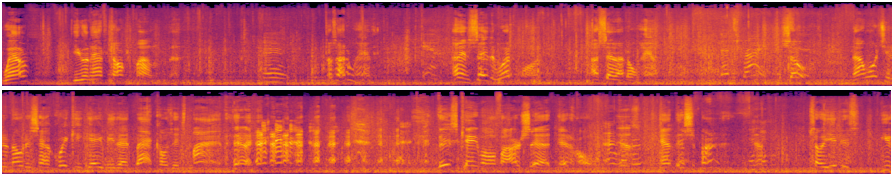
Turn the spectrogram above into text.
well, you're going to have to talk to Milo about it because I don't have it. Yeah, I didn't say there wasn't one. I said I don't have it. that's right. So, now I want you to notice how quick he gave me that back because it's mine. this came off our set at home, uh-huh. Yes. and this is mine. So you just you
